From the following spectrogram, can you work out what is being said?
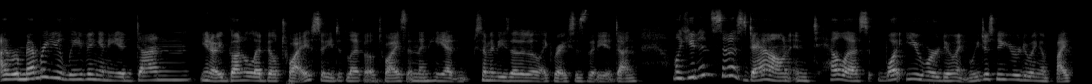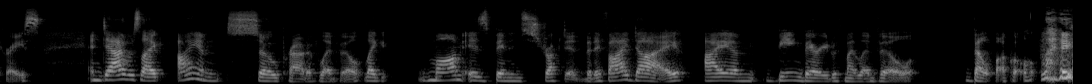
I remember you leaving and he had done, you know, he'd gone to Leadville twice, so he did Leadville twice, and then he had some of these other like races that he had done. I'm like, you didn't sit us down and tell us what you were doing. We just knew you were doing a bike race. And dad was like, I am so proud of Leadville. Like mom has been instructed that if I die, I am being buried with my Leadville belt buckle. Like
